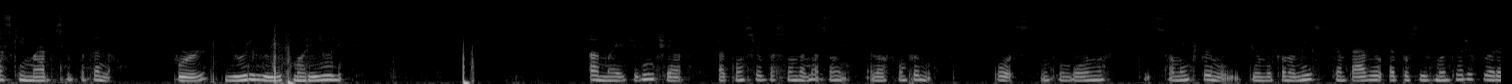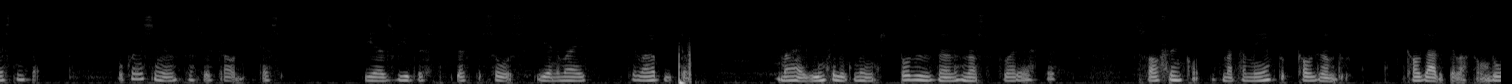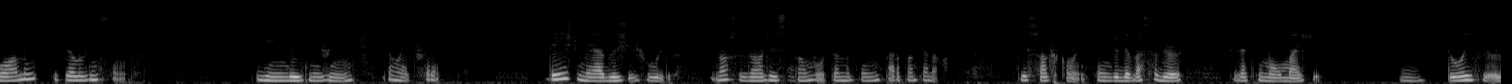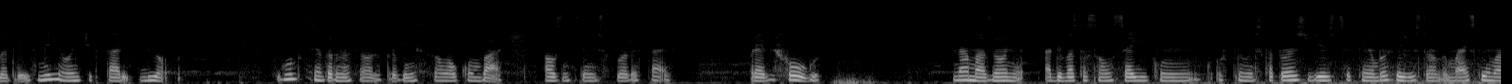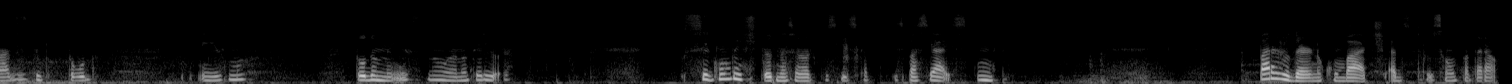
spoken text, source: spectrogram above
As Queimadas no Pantanal, por Yuri Luiz Moreira Olímpio. Há mais de 20 anos, a conservação da Amazônia é nosso compromisso, pois entendemos que somente por meio de uma economia sustentável é possível manter a floresta em pé. O conhecimento ancestral e as vidas das pessoas e animais que lá habitam. Mas, infelizmente, todos os anos nossas florestas sofrem com desmatamento, causando causado pela ação do homem e pelos incêndios. E em 2020 não é diferente. Desde meados de julho, nossos olhos estão voltando bem para o Pantanal, que sofre com um incêndio devastador que já queimou mais de 2,3 milhões de hectares do bioma. Segundo o Centro Nacional de Prevenção ao Combate aos Incêndios Florestais, Preve Fogo, na Amazônia, a devastação segue com os primeiros 14 dias de setembro registrando mais queimados do que todo mesmo todo mês no ano anterior. Segundo o Instituto Nacional de Pesquisas Espaciais, INPE, para ajudar no combate à destruição do Pantanal,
